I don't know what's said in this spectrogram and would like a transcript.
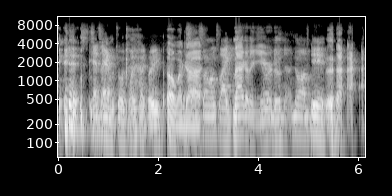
Cancer Hammer tour 2023. Oh my Some God. songs like Now I got a year to- No, no, I'm dead.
